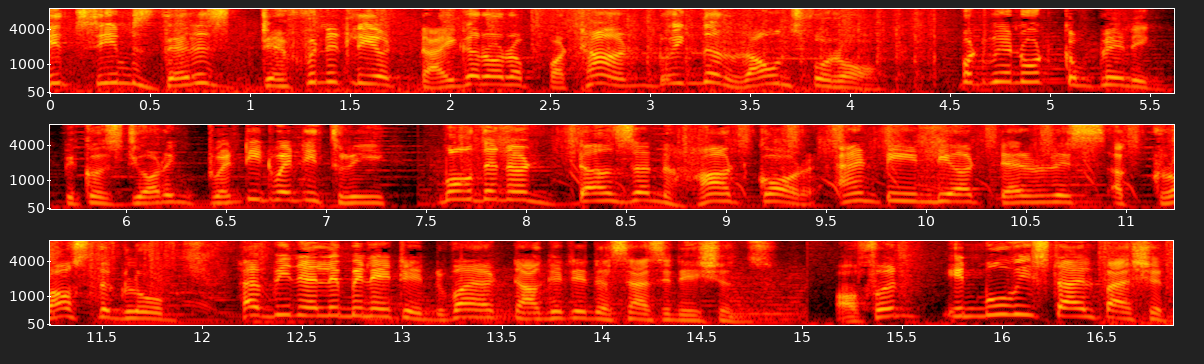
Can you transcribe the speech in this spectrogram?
It seems there is definitely a tiger or a pathan doing the rounds for Raw. But we are not complaining because during 2023, more than a dozen hardcore anti India terrorists across the globe have been eliminated via targeted assassinations, often in movie style fashion.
